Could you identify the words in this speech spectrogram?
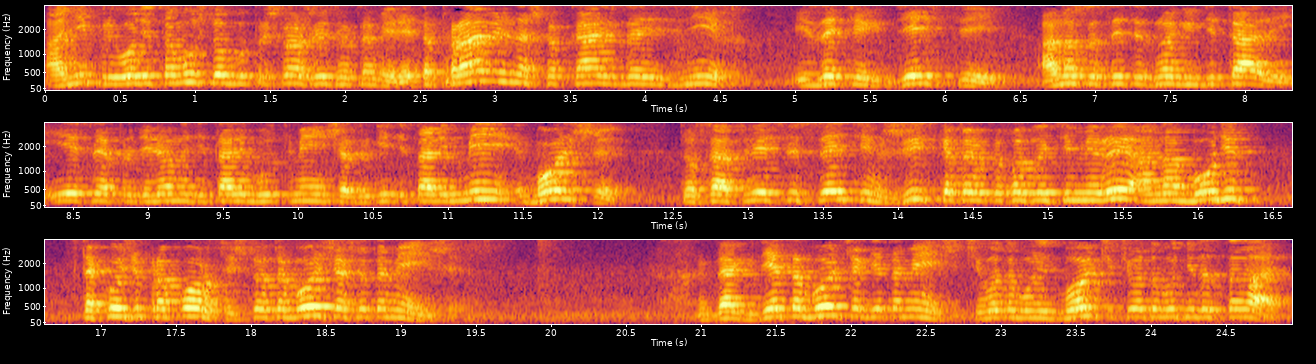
они приводят к тому, чтобы пришла жизнь в этом мире. Это правильно, что каждая из них, из этих действий, оно состоит из многих деталей. И если определенные детали будут меньше, а другие детали больше, то в соответствии с этим жизнь, которая приходит в эти миры, она будет в такой же пропорции. Что-то больше, а что-то меньше. Да, где-то больше, а где-то меньше. Чего-то будет больше, чего-то будет недоставать.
